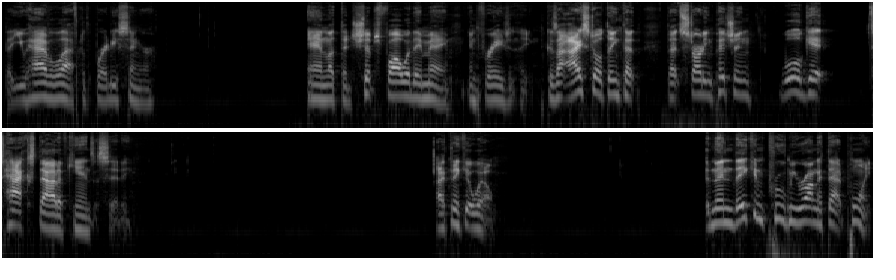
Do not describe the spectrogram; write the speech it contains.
that you have left with Brady Singer and let the chips fall where they may in free agency. Because I, I still think that, that starting pitching will get taxed out of Kansas City. I think it will. And then they can prove me wrong at that point.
